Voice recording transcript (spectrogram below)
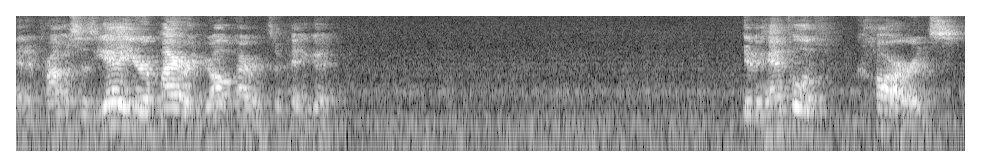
and it promises, "Yeah, you're a pirate. You're all pirates. Okay, good." You have a handful of cards,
